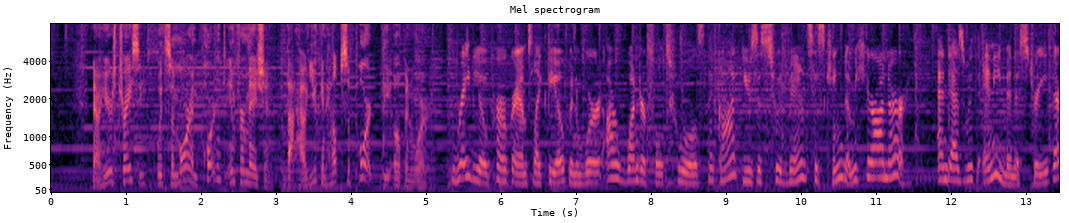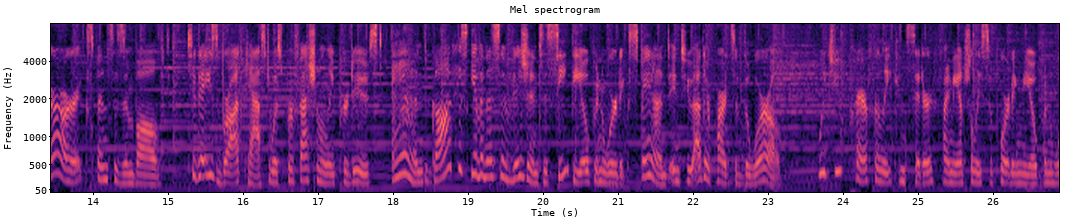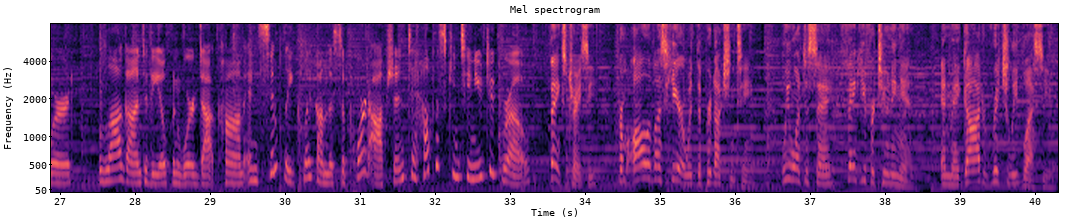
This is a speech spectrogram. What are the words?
Now, here's Tracy with some more important information about how you can help support the Open Word. Radio programs like the Open Word are wonderful tools that God uses to advance His kingdom here on earth. And as with any ministry, there are expenses involved. Today's broadcast was professionally produced, and God has given us a vision to see the open word expand into other parts of the world. Would you prayerfully consider financially supporting the open word? Log on to theopenword.com and simply click on the support option to help us continue to grow. Thanks, Tracy. From all of us here with the production team, we want to say thank you for tuning in, and may God richly bless you.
